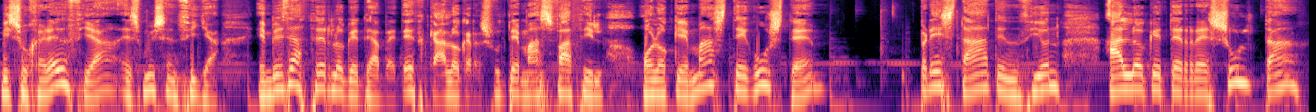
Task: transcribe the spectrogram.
Mi sugerencia es muy sencilla. En vez de hacer lo que te apetezca, lo que resulte más fácil o lo que más te guste, presta atención a lo que te resulta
